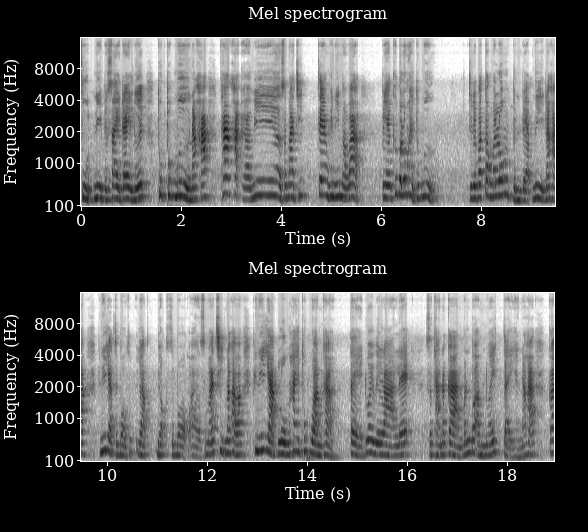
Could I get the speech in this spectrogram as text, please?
สูตรนี่ไปใส่ได้เลยทุกๆมือนะคะ ถ้าค่ะมีสมาชิกแจ้งพินิมาว่าเป็นยังคือมาลงให้ทุกมือจะได้ว่าต้องมาลงเป็นแบบนี้นะคะ พี่นี้อยากจะบอกอยากอยากจะบอกอสมาชิกนะคะว่าพี่นี้อยากลงให้ทุกวันค่ะ แต่ด้วยเวลาและสถานการณ์มันบ่อำนวยใจนะคะ ก็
